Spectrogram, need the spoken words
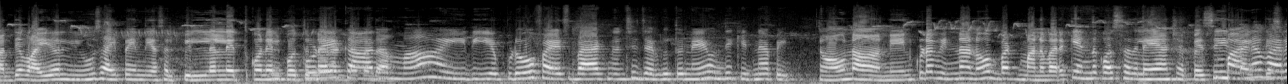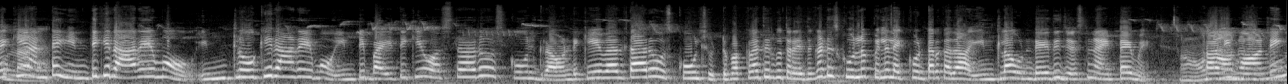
మధ్య వైరల్ న్యూస్ అయిపోయింది. అసలు పిల్లల్ని ఎత్తుకొని కదా. కాదమ్మా ఇది ఎప్పుడో ఫైవ్ ఇయర్స్ బ్యాక్ నుంచి జరుగుతూనే ఉంది కిడ్నాపింగ్ అవునా? నేను కూడా విన్నాను బట్ మన వరకు ఎందుకు వస్తుందిలే అని చెప్పేసి మన వరకి. అంటే ఇంటికి రారేమో ఇంట్లోకి రారేమో. ఇంటి బయటికి వస్తారు స్కూల్ గ్రౌండ్కి వెళ్తారు స్కూల్ చుట్టుపక్కల తిరుగుతారు. ఎందుకంటే స్కూల్లో పిల్లలు ఎక్కువ ఉంటారు కదా ఇంట్లో ఉండేది జస్ట్ నైట్ టైమే కానీ మార్నింగ్.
